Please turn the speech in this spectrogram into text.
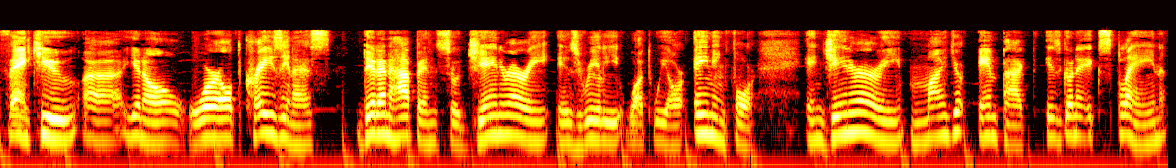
thank you, uh, you know, world craziness, Didn't happen, so January is really what we are aiming for. In January, Mind Your Impact is going to explain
